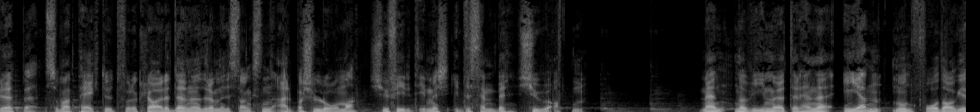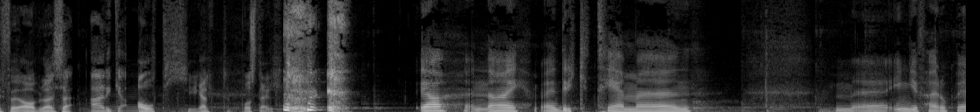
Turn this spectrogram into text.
Løpet som er pekt ut for å klare denne drømmedistansen, er Barcelona 24 timers i desember 2018. Men når vi møter henne igjen noen få dager før avreise, er ikke alt helt på stell. Ja, nei, jeg drikker te med, med ingefær oppi.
